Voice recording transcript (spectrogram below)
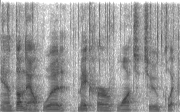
and thumbnail would make her want to click.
